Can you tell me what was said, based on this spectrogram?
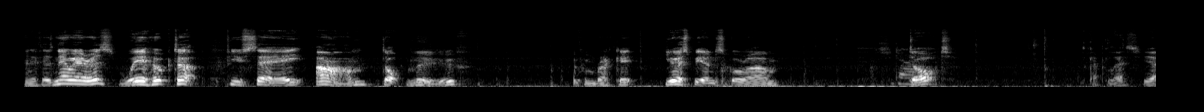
And if there's no errors we're hooked up. If you say arm dot move open bracket usb underscore arm dot capital s yeah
